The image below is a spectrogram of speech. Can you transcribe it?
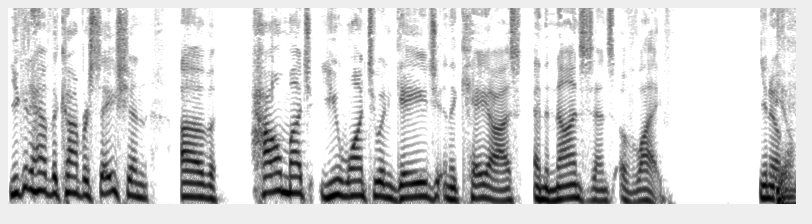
you could have the conversation of how much you want to engage in the chaos and the nonsense of life. You know, yeah.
